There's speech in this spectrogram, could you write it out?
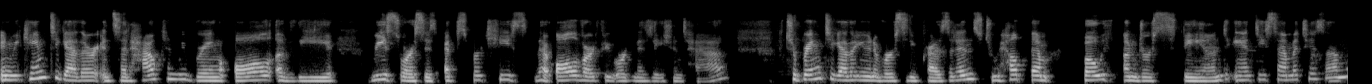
And we came together and said, how can we bring all of the resources, expertise that all of our three organizations have to bring together university presidents to help them both understand anti Semitism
